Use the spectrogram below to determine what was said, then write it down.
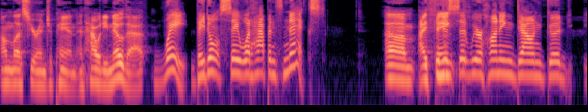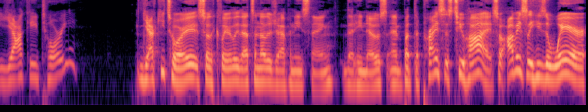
unless you're in Japan. And how would he know that? Wait, they don't say what happens next. Um, I They think just said we were hunting down good yakitori. yakitori. So clearly that's another Japanese thing that he knows. And but the price is too high. So obviously he's aware.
